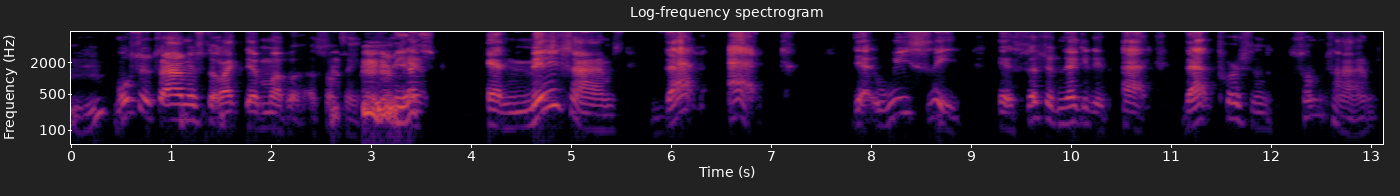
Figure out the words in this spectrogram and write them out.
Mhm. Most of the time, it's like their mother or something. yes. And many times, that act that we see is such a negative act. That person sometimes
